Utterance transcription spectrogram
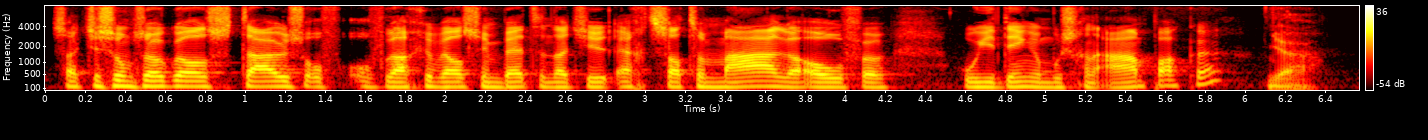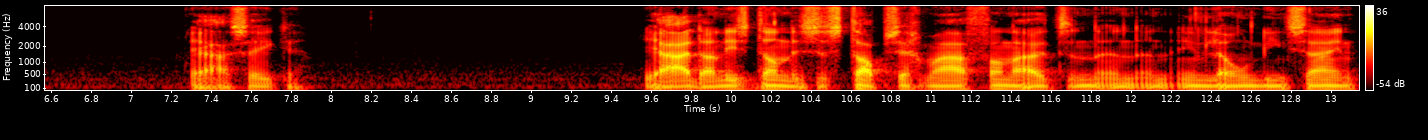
Zat je soms ook wel eens thuis of, of lag je wel eens in bed... en dat je echt zat te malen over hoe je dingen moest gaan aanpakken? Ja, ja zeker. Ja, dan is, dan is de stap zeg maar vanuit een, een, een in loondienst zijn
